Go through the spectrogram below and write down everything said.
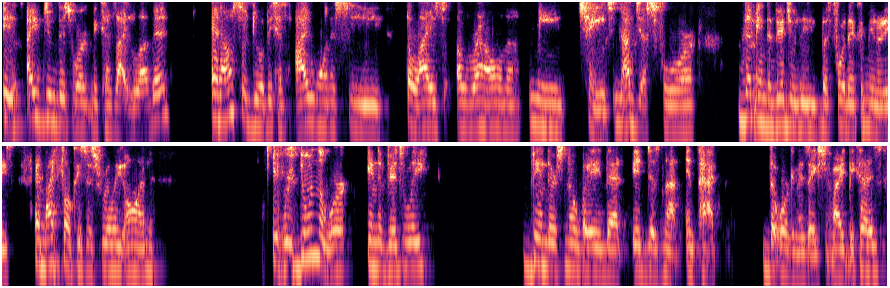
is I do this work because I love it. And I also do it because I want to see the lives around me change, not just for them individually, but for their communities. And my focus is really on if we're doing the work individually, then there's no way that it does not impact the organization, right? Because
